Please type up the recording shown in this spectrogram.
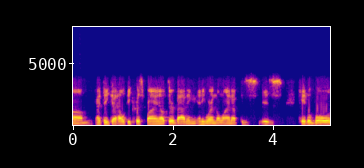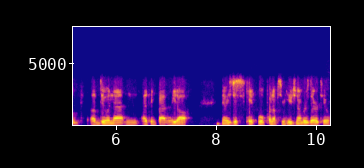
um, I think a healthy Kris Bryant out there batting anywhere in the lineup is is capable of of doing that, and I think batting leadoff, you know, he's just capable of putting up some huge numbers there too.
